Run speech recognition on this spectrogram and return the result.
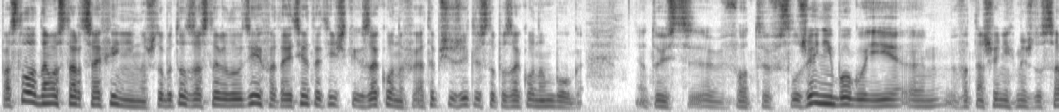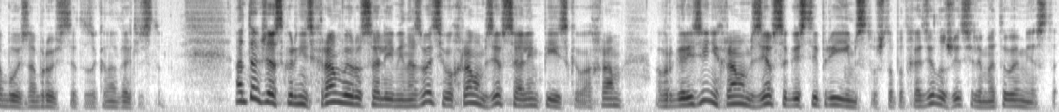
послал одного старца Афинина, чтобы тот заставил иудеев отойти от отеческих законов и от общежительства по законам Бога. То есть э, вот в служении Богу и э, в отношениях между собой забросить это законодательство. А также осквернить храм в Иерусалиме и назвать его храмом Зевса Олимпийского, а храм в Аргоризине храмом Зевса Гостеприимства, что подходило жителям этого места.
